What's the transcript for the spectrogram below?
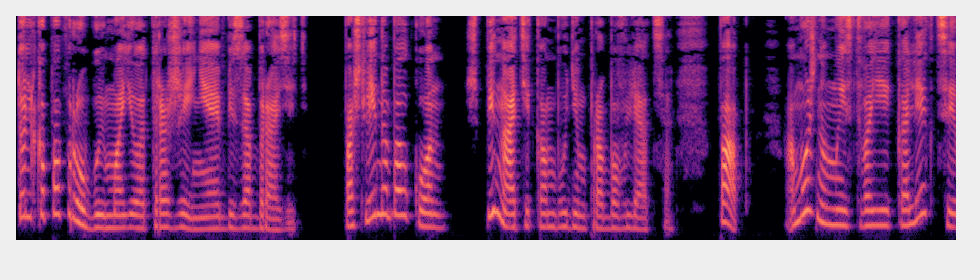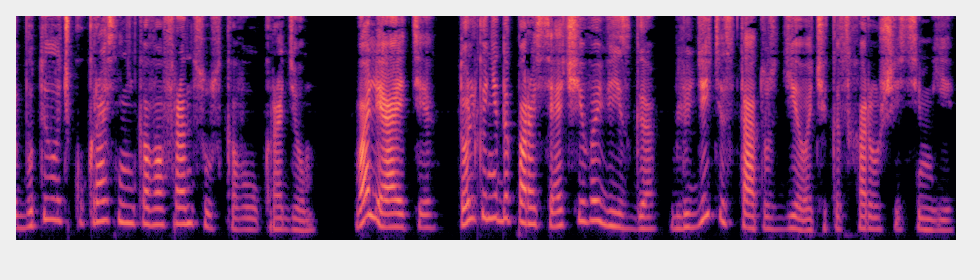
Только попробуй мое отражение обезобразить. Пошли на балкон, шпинатиком будем пробавляться. Пап, а можно мы из твоей коллекции бутылочку красненького французского украдем? Валяйте, только не до поросячьего визга. Блюдите статус девочек из хорошей семьи.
